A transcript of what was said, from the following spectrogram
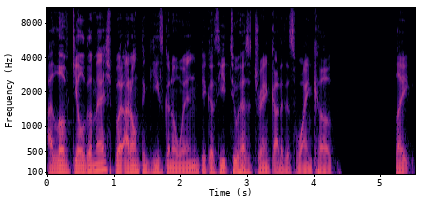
I love Gilgamesh, but I don't think he's gonna win because he too has a drink out of this wine cup. Like,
